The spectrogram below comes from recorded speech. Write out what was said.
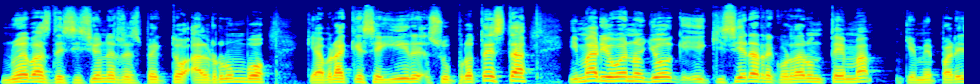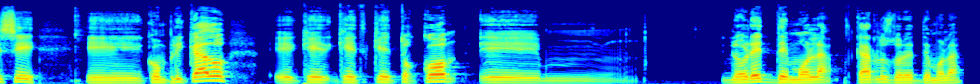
nuevas decisiones respecto al rumbo que habrá que seguir su protesta. Y Mario, bueno, yo eh, quisiera recordar un tema que me parece eh, complicado. Eh, que, tocó eh, Loret de Mola, Carlos Loret de Mola,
